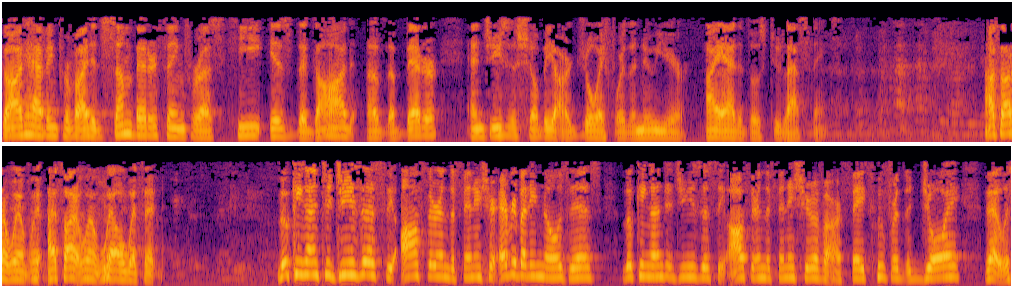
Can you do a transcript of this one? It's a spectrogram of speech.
God having provided some better thing for us he is the God of the better and Jesus shall be our joy for the new year. I added those two last things. I thought it went. I thought it went well with it. Looking unto Jesus, the author and the finisher. Everybody knows this. Looking unto Jesus, the author and the finisher of our faith, who for the joy that was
